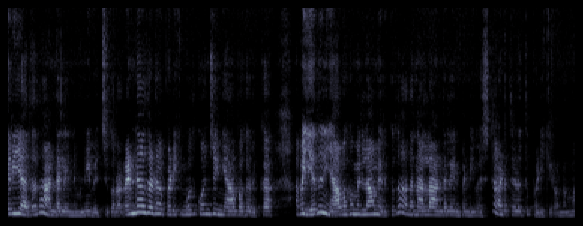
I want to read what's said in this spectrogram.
தெரியாததை அண்டர்லைன் பண்ணி வச்சுக்கிறோம். ரெண்டாவது தடவை படிக்கும்போது கொஞ்சம் ஞாபகம் இருக்கா? அப்போ எது ஞாபகம் இல்லாமல் இருக்குதோ அதை நல்லா அண்டர்லைன் பண்ணி வச்சுட்டு அடுத்தடுத்து படிக்கிறோம் நம்ம.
